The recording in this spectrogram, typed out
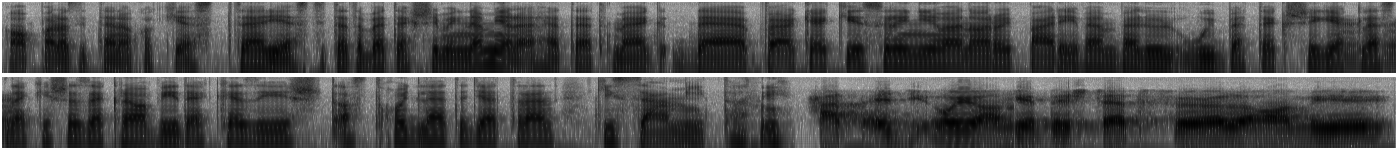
a parazitának, aki ezt terjeszti, tehát a betegség még nem jelenhetett meg, de fel kell készülni nyilván arra, hogy pár éven belül új betegségek uh-huh. lesznek, és ezekre a védekezést azt hogy lehet egyáltalán kiszámítani? Hát egy olyan kérdést tett föl, ami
